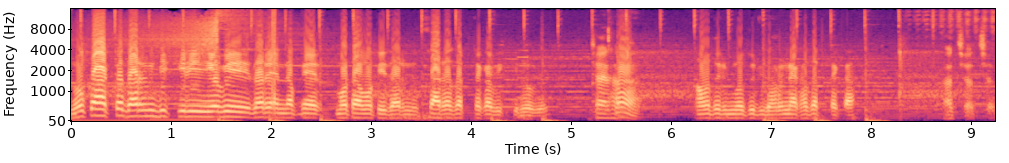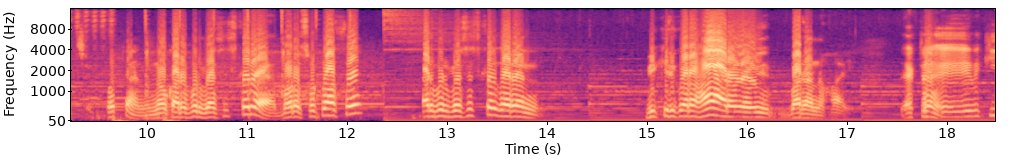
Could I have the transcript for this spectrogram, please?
নৌকা একটা ধরেন বিক্রি হবে ধরেন আপনার মোটামুটি ধরেন চার হাজার টাকা বিক্রি হবে। হ্যাঁ আমাদের মজুরি ধরেন এক হাজার টাকা। আচ্ছা আচ্ছা আচ্ছা। বুঝছেন? নৌকার উপর বেসিস করে বড় ছোট আছে তার উপর বেসিস করে ধরেন বিক্রি করা হয় আর ওই বানানো হয়। একটা এটা কি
